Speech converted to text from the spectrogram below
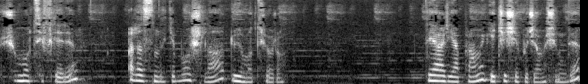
şu motiflerin arasındaki boşluğa düğüm atıyorum diğer yaprağıma geçiş yapacağım şimdi.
